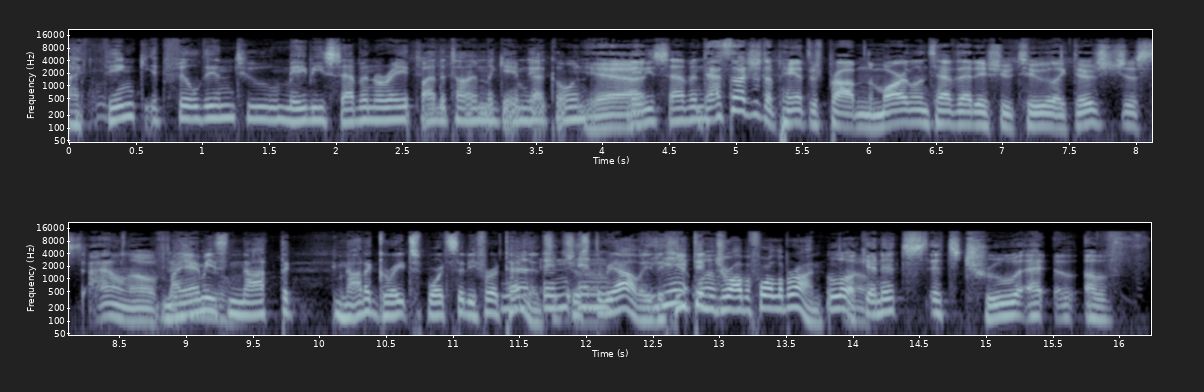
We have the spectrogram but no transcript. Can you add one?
I think it filled into maybe seven or eight by the time the game got going. Yeah, maybe seven. That's not just a Panthers problem. The Marlins have that issue too. Like, there's just I don't know. If there's- Miami's not the not a great sports city for attendance. and- it's just the reality. The yeah, Heat didn't well- draw before LeBron. Look, and it's it's true at, of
